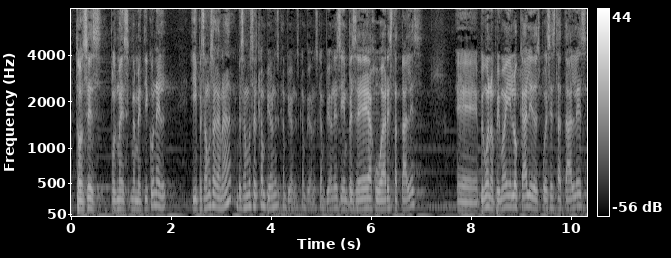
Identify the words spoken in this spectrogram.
Entonces, pues me, me metí con él y empezamos a ganar. Empezamos a ser campeones, campeones, campeones, campeones. Y empecé a jugar estatales. Eh, pues bueno, primero ahí local y después estatales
